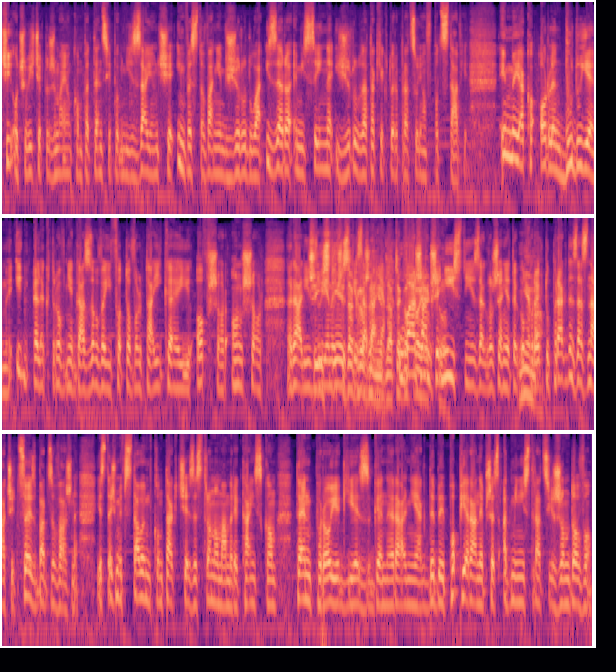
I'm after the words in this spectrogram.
ci oczywiście, którzy mają kompetencje, powinni zająć się inwestowaniem w źródła i zeroemisyjne, i źródła takie, które pracują w podstawie. I my jako Orlen budujemy i elektrownie gazowe, i fotowoltaikę, i offshore, onshore, realizujemy istnieje wszystkie zagrożenie zadania. dla tego Uważam, projektu? że nie istnieje zagrożenie tego Nie ma. projektu. Pragnę zaznaczyć, co jest bardzo ważne. Jesteśmy w stałym kontakcie ze stroną amerykańską. Ten projekt jest generalnie jak gdyby popierany przez administrację rządową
